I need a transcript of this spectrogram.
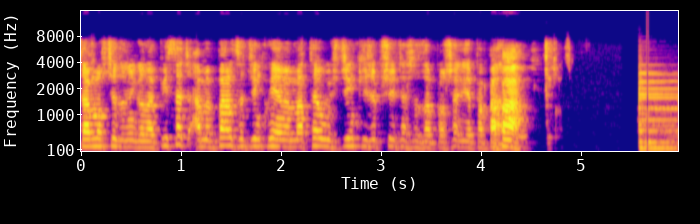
Tam możecie do niego napisać. A my bardzo dziękujemy Mateusz. Dzięki, że przyjęłeś nasze zaproszenie. Pa, pa. Pa, pa.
